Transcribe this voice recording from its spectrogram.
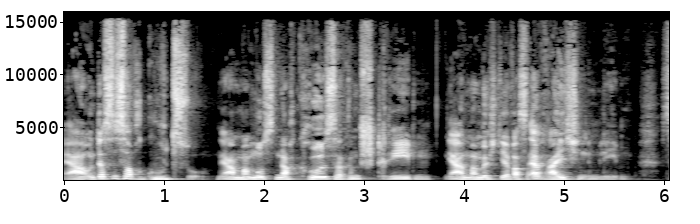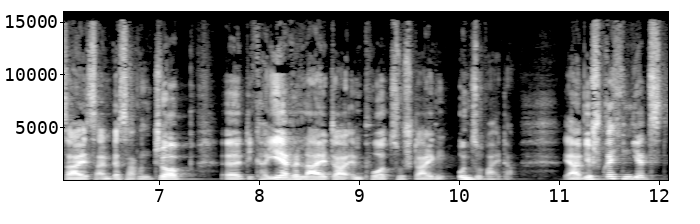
Ja, und das ist auch gut so. Ja, man muss nach größerem streben. Ja, man möchte ja was erreichen im Leben. Sei es einen besseren Job, äh, die Karriereleiter emporzusteigen und so weiter. Ja, wir sprechen jetzt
